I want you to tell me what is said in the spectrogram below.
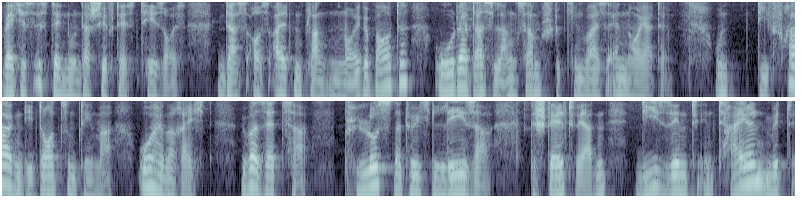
welches ist denn nun das Schiff des Theseus? Das aus alten Planken neu gebaute oder das langsam stückchenweise erneuerte? Und die Fragen, die dort zum Thema Urheberrecht, Übersetzer, plus natürlich Leser gestellt werden, die sind in Teilen mit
